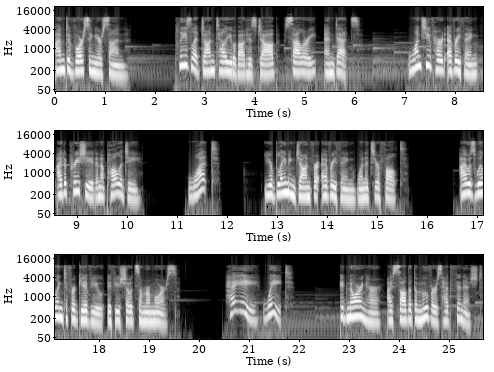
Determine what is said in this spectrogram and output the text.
I'm divorcing your son. Please let John tell you about his job, salary, and debts. Once you've heard everything, I'd appreciate an apology. What? You're blaming John for everything when it's your fault. I was willing to forgive you if you showed some remorse. Hey, wait! Ignoring her, I saw that the movers had finished.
